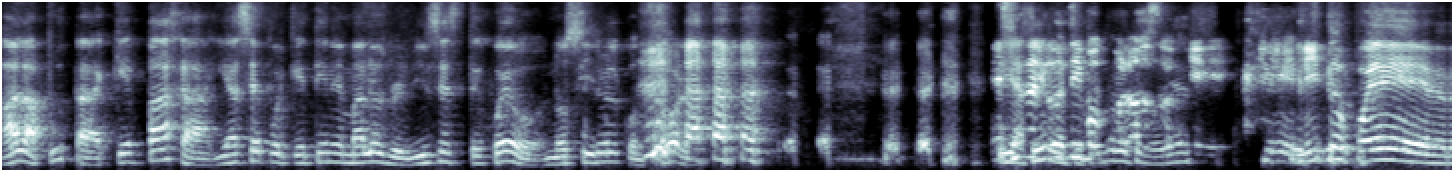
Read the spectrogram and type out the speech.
A la puta, qué paja. Ya sé por qué tiene malos reviews este juego. No sirve el control. Ese es el último coloso que, Lito puede.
